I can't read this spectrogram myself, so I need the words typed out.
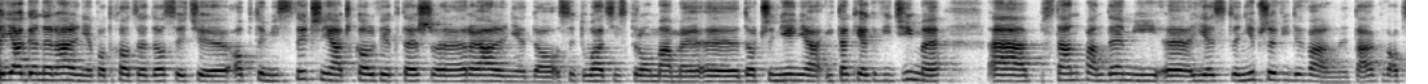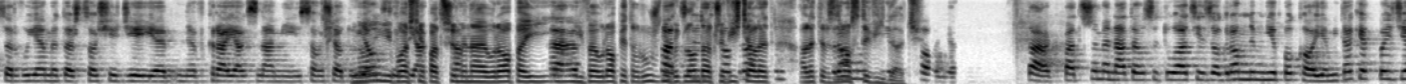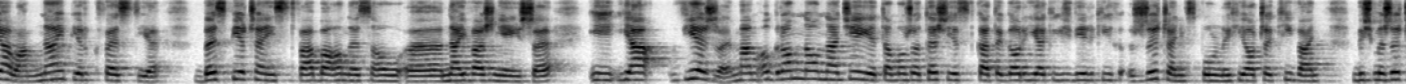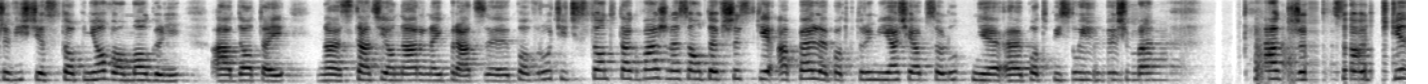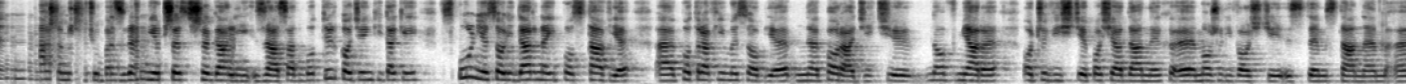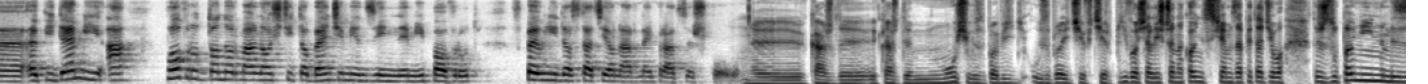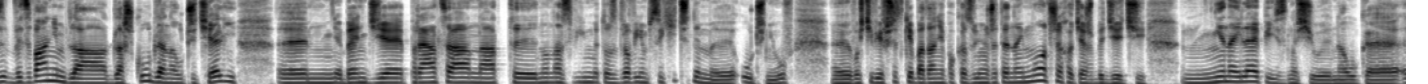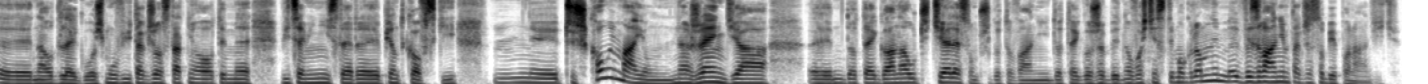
Ja generalnie podchodzę dosyć e, optymistycznie, aczkolwiek też e, realnie do sytuacji, z którą mamy e, do czynienia. I tak jak widzimy, stan pandemii jest nieprzewidywalny. Tak? Obserwujemy też, co się dzieje w krajach z nami sąsiadujących. No i właśnie patrzymy na Europę i, i w Europie to różnie wygląda oczywiście, ale, ale te wzrosty widać. Tak, patrzymy na tę sytuację z ogromnym niepokojem i tak jak powiedziałam, najpierw kwestie bezpieczeństwa, bo one są e, najważniejsze i ja wierzę, mam ogromną nadzieję, to może też jest w kategorii jakichś wielkich życzeń wspólnych i oczekiwań, byśmy rzeczywiście stopniowo mogli a do tej e, stacjonarnej pracy powrócić. Stąd tak ważne są te wszystkie apele, pod którymi ja się absolutnie e, podpisuję, byśmy także w codziennym naszym życiu bezwzględnie przestrzegali zasad, bo tylko dzięki takiej wspólnie solidarnej postawie e, potrafimy sobie poradzić e, no, w miarę oczywiście posiadanych e, możliwości z tym stanem epidemii, a powrót do normalności to będzie między innymi powrót w pełni do stacjonarnej pracy szkół. E, każdy, każdy musi uzbroić, uzbroić się w cierpliwość, ale jeszcze na koniec chciałem zapytać o też zupełnie innym wyzwaniem dla, dla szkół, dla nauczycieli będzie praca nad, no nazwijmy to, zdrowiem psychicznym e, uczniów. E, właściwie wszystkie badania pokazują, że te najmłodsze chociażby dzieci nie najlepiej znosiły naukę na odległość. Mówił także ostatnio o tym wiceminister Piątkowski. Czy szkoły mają na narzędzia do tego, a nauczyciele są przygotowani do tego, żeby no właśnie z tym ogromnym wyzwaniem także sobie poradzić.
